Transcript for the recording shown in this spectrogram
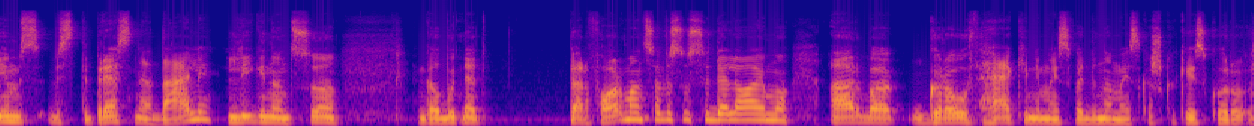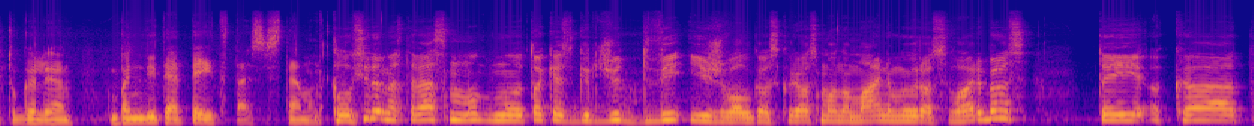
ims vis stipresnę dalį, lyginant su galbūt net performanso visų sudėliojimu arba growth hackinimais vadinamais kažkokiais, kur tu gali bandyti apeiti tą sistemą. Klausydamas tavęs, tokias girdžiu dvi išvalgas, kurios mano manimu yra svarbios. Tai, kad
